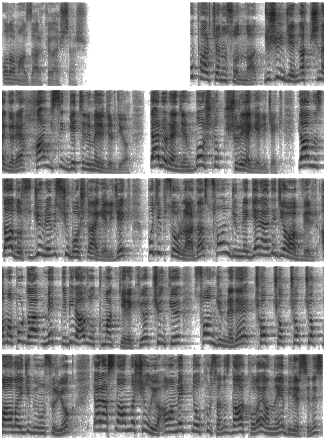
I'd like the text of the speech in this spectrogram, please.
olamazdı arkadaşlar. Bu parçanın sonuna düşüncenin akışına göre hangisi getirilmelidir diyor. Değerli öğrencilerim boşluk şuraya gelecek. Yalnız daha doğrusu cümlemiz şu boşluğa gelecek. Bu tip sorularda son cümle genelde cevap verir. Ama burada metni biraz okumak gerekiyor. Çünkü son cümlede çok çok çok çok bağlayıcı bir unsur yok. Yani aslında anlaşılıyor ama metni okursanız daha kolay anlayabilirsiniz.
